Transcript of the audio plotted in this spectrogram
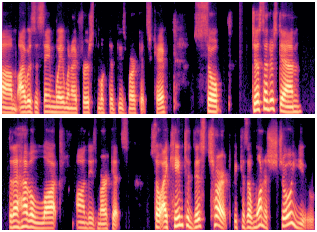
Um, I was the same way when I first looked at these markets, okay? So just understand that I have a lot on these markets. So I came to this chart because I want to show you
